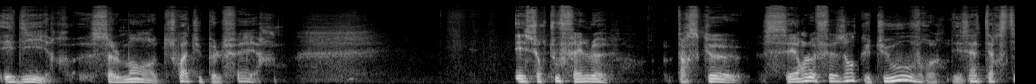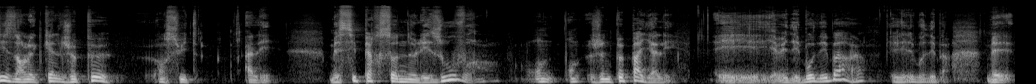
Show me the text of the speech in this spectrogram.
et dire. seulement toi tu peux le faire. Et surtout fais-le. Parce que c'est en le faisant que tu ouvres des interstices dans lesquels je peux ensuite aller. Mais si personne ne les ouvre, je ne peux pas y aller. Et il y avait des beaux débats, hein, des beaux débats. Mais,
